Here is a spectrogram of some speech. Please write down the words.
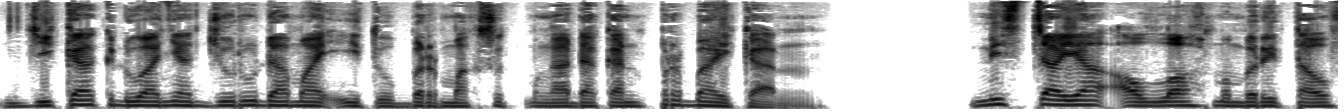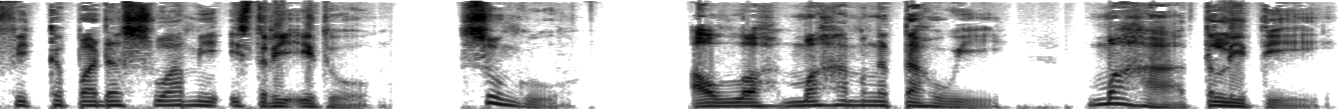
Jika keduanya juru damai itu bermaksud mengadakan perbaikan, niscaya Allah memberi taufik kepada suami istri itu. Sungguh, Allah Maha Mengetahui, Maha Teliti.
